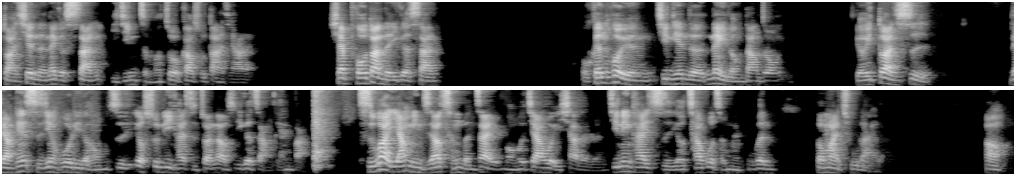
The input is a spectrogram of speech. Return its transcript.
短线的那个三已经怎么做，告诉大家了。现在波段的一个三，我跟会员今天的内容当中有一段是两天时间获利的红字，又顺利开始赚到是一个涨停板。此外，阳明只要成本在某个价位以下的人，今天开始有超过成本部分都卖出来了。好，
